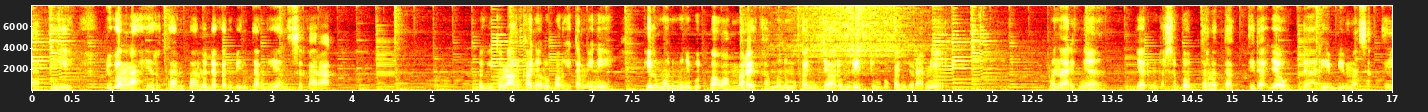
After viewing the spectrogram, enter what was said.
tapi juga lahir tanpa ledakan bintang yang sekarat. Begitu langkanya lubang hitam ini, ilmuwan menyebut bahwa mereka menemukan jarum di tumpukan jurami. Menariknya, Jarum tersebut terletak tidak jauh dari Bima Sakti.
